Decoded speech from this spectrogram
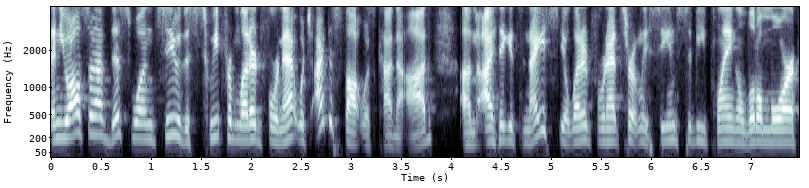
And you also have this one too, this tweet from Leonard Fournette, which I just thought was kind of odd. Um, I think it's nice. You know, Leonard Fournette certainly seems to be playing a little more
